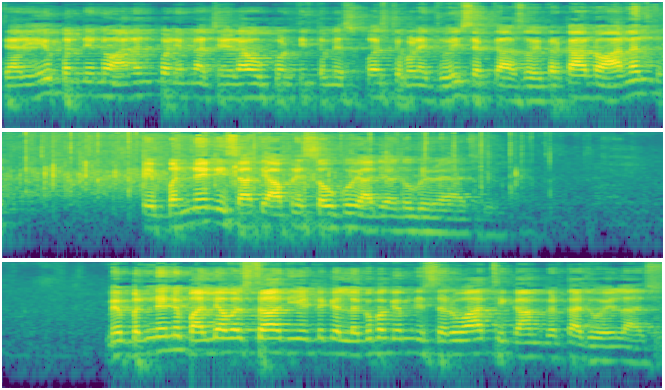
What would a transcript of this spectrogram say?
ત્યારે એ બંનેનો આનંદ પણ એમના ચહેરા ઉપરથી તમે સ્પષ્ટપણે જોઈ શકતા હશો. એ પ્રકારનો આનંદ એ બંનેની સાથે આપણે સૌ કોઈ આજે અનુભવી રહ્યા છીએ. મેં બંનેને બાલ્યાવસ્થા હતી એટલે કે લગભગ એમની શરૂઆતથી કામ કરતા જોયેલા છે.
